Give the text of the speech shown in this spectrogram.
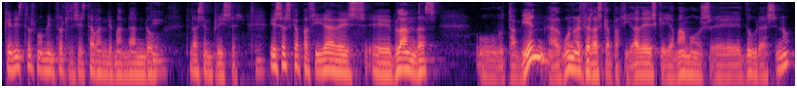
que en estos momentos les estaban demandando las empresas. Esas capacidades eh, blandas, o también algunas de las capacidades que llamamos eh, duras, ¿no?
